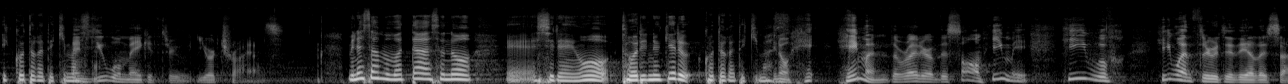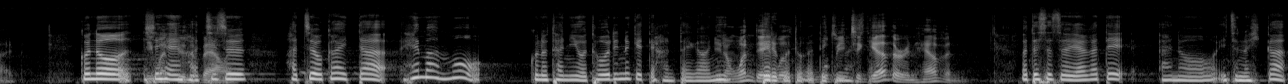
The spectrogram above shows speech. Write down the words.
行くことができます皆さんもまたその、えー、試練を通り抜けることができます。この詩編88を書いたヘマンもこの谷を通り抜けて反対側に出ることができまし。私たちはやがてあのいつの日か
